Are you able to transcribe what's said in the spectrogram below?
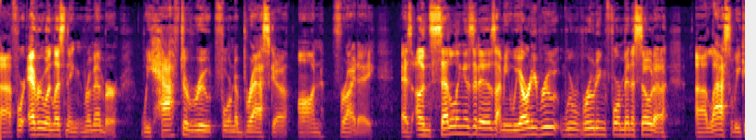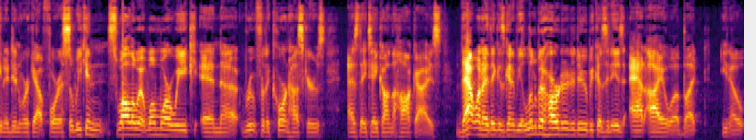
uh, for everyone listening, remember we have to root for Nebraska on Friday. As unsettling as it is, I mean, we already root. We're rooting for Minnesota uh, last week and it didn't work out for us. So we can swallow it one more week and uh, root for the Cornhuskers as they take on the Hawkeyes. That one I think is going to be a little bit harder to do because it is at Iowa, but you know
